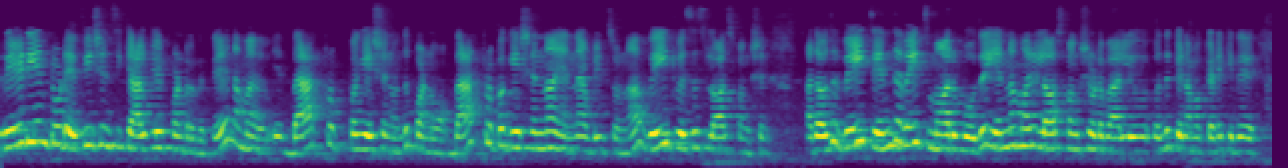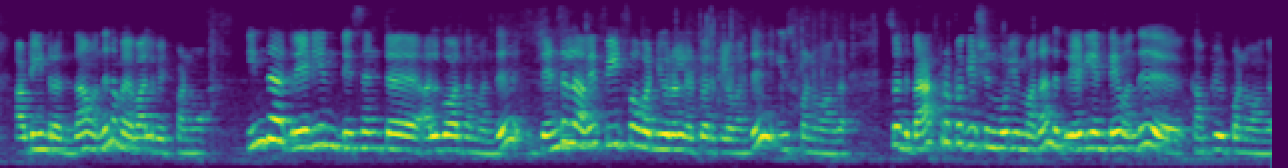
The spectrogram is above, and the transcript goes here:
கிரேடியண்ட்டோட எஃபிஷியன்சி கால்குலேட் பண்ணுறதுக்கு நம்ம பேக் ப்ரொபகேஷன் வந்து பண்ணுவோம். பேக் ப்ரொபகேஷன்னா என்ன அப்படின்னு சொன்னால் வெயிட் வெர்சஸ் லாஸ் ஃபங்க்ஷன் அதாவது வெயிட்ஸ் எந்த வெயிட்ஸ் மாறும்போது என்ன மாதிரி லாஸ் ஃபங்க்ஷனோட வேல்யூ வந்து நமக்கு கிடைக்குது அப்படின்றது தான் வந்து நம்ம எவாலுவேட் பண்ணுவோம். இந்த கிரேடியன் டிசென்ட் அல்கோர்தம் வந்து ஜென்ரலாகவே ஃபீட் ஃபார்வர்ட் நியூரல் நெட்ஒர்க்கில் வந்து யூஸ் பண்ணுவாங்க. ஸோ இந்த பேக் ப்ரொபகேஷன் மூலியமாக தான் இந்த கிரேடியண்ட்டே வந்து கம்ப்யூட் பண்ணுவாங்க.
